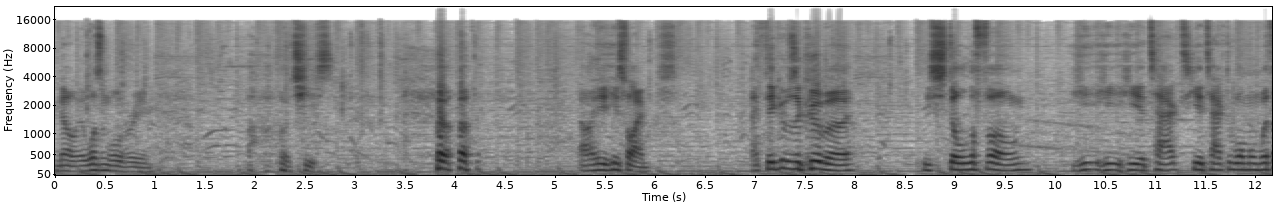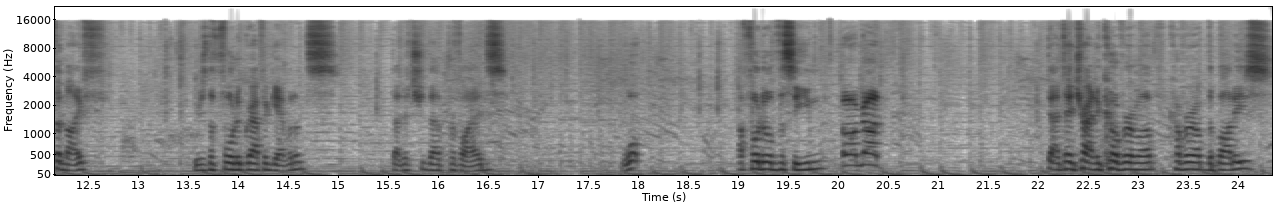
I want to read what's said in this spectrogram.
No, it wasn't Wolverine. Oh, jeez. oh, he, he's fine. I think it was Akuma. He stole the phone. He, he, he attacked. He attacked a woman with a knife. Here's the photographic evidence that it that provides. What? a photo of the scene. Oh god! Dante trying to cover him up, cover up the bodies.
